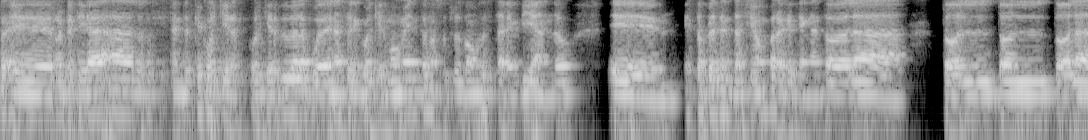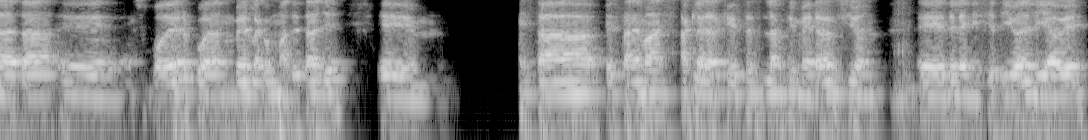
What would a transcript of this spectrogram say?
eh, repetir a, los asistentes que cualquier, cualquier duda la pueden hacer en cualquier momento. Nosotros vamos a estar enviando eh, esta presentación para que tengan toda la, toda la data eh, en su poder, puedan verla con más detalle. está, está además aclarar que esta es la primera versión de la iniciativa del IAB,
